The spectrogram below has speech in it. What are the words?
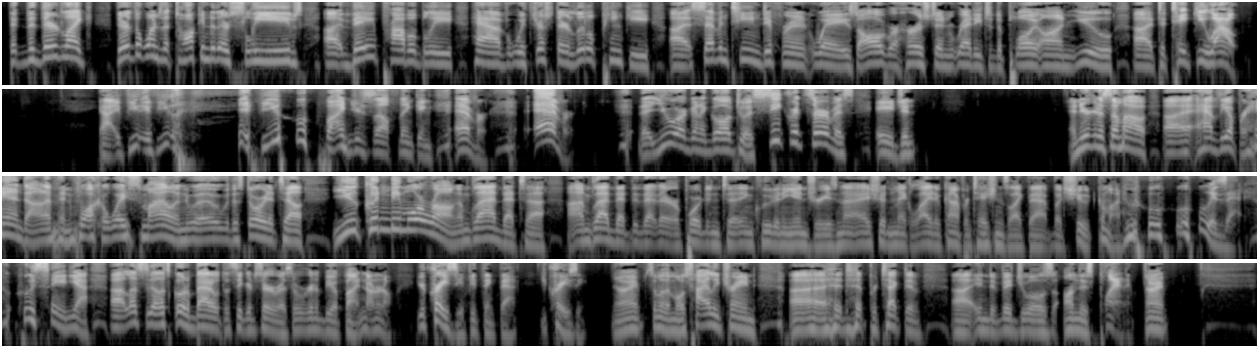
They're like they're the ones that talk into their sleeves. Uh, they probably have, with just their little pinky, uh, seventeen different ways, all rehearsed and ready to deploy on you uh, to take you out. Yeah, if you if you if you find yourself thinking ever, ever that you are going to go up to a Secret Service agent and you're going to somehow uh, have the upper hand on him and walk away smiling with a story to tell. You couldn't be more wrong. I'm glad that uh, I'm glad that, that that report didn't uh, include any injuries, and I shouldn't make light of confrontations like that. But shoot, come on, who who, who is that? Who's saying, yeah, uh, let's let's go to battle with the Secret Service, we're going to be a fine? No, no, no. You're crazy if you think that. You're crazy. All right, some of the most highly trained uh, protective uh, individuals on this planet. All right.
